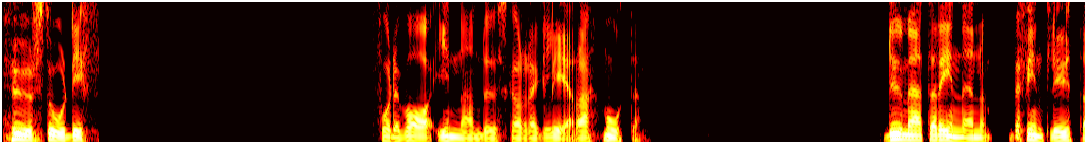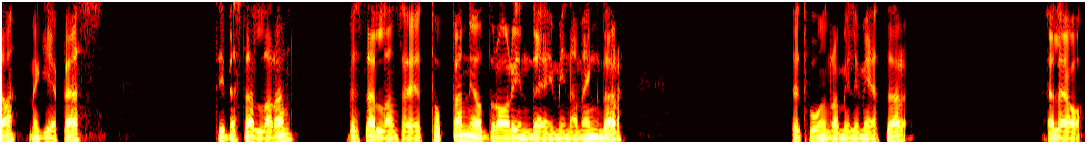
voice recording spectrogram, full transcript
Hur stor diff får det vara innan du ska reglera mot det? Du mäter in en befintlig yta med GPS till beställaren. Beställaren säger toppen, jag drar in det i mina mängder. Det är 200 millimeter. Eller ja,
